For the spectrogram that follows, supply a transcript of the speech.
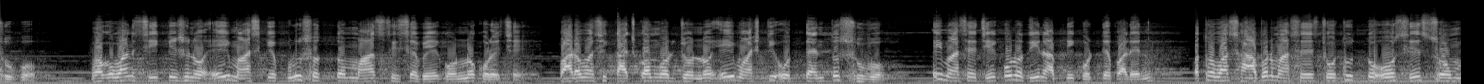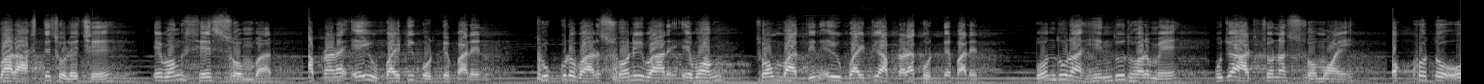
শুভ। ভগবান শ্রীকৃষ্ণ এই মাসকে পুরুষোত্তম মাস হিসেবে গণ্য করেছে। পারমাসিক কাজকর্মর জন্য এই মাসটি অত্যন্ত শুভ। এই মাসে যে কোনো দিন আপনি করতে পারেন, অথবা শ্রাবণ মাসের চতুর্থ ও শেষ সোমবার আসতে চলেছে এবং শেষ সোমবার। আপনারা এই উপায়টি করতে পারেন। শুক্রবার, শনিবার এবং সোমবার দিন এই উপায়টি আপনারা করতে পারেন। বন্ধুরা, হিন্দু ধর্মে পূজা অর্চনার সময় অক্ষত ও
